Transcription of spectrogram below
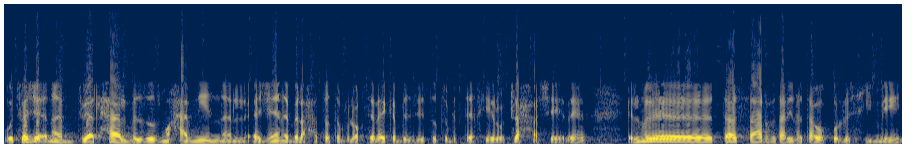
وتفاجئنا بطبيعه الحال بالزوز محامين الأجانب اللي حطيتهم في الوقت هذاك بالزي تطلب التأخير وتلحى الشيء هذا. التاس عرضت علينا توا pour le 6 مي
